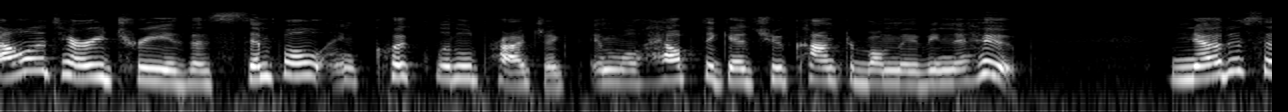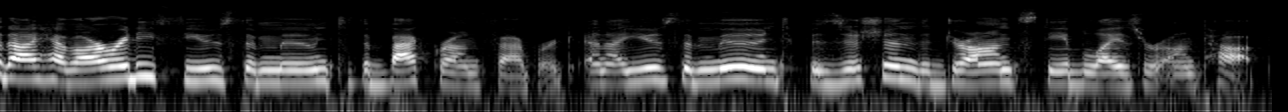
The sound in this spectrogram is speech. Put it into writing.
Solitary tree is a simple and quick little project and will help to get you comfortable moving the hoop. Notice that I have already fused the moon to the background fabric and I use the moon to position the drawn stabilizer on top.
